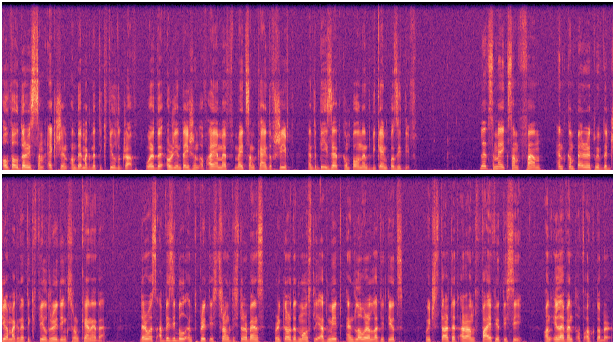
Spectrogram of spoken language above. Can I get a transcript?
Although there is some action on the magnetic field graph, where the orientation of IMF made some kind of shift and BZ component became positive. Let's make some fun and compare it with the geomagnetic field readings from Canada. There was a visible and pretty strong disturbance recorded mostly at mid and lower latitudes which started around 5 UTC on 11th of October.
